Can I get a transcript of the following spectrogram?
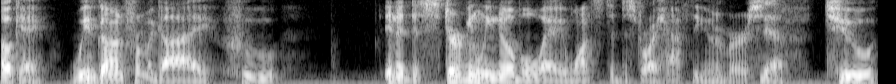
okay, we've gone from a guy who in a disturbingly noble way wants to destroy half the universe yeah, to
